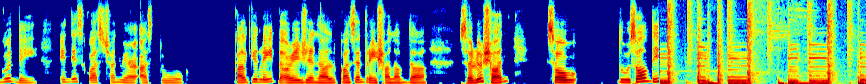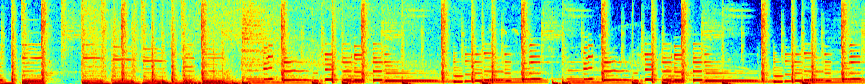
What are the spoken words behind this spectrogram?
Good day. In this question, we are asked to calculate the original concentration of the solution. So, to solve this,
